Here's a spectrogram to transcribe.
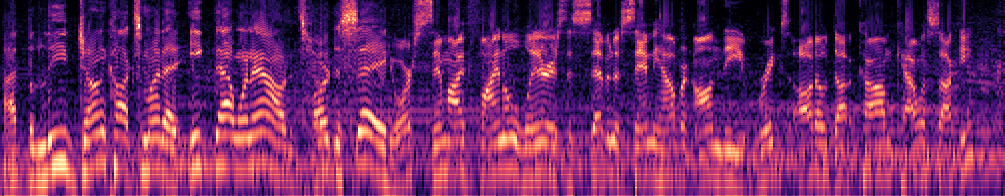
I believe Johncox might have eked that one out. It's hard to say. Your semifinal winner is the seven of Sammy Halbert on the BriggsAuto.com Kawasaki.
